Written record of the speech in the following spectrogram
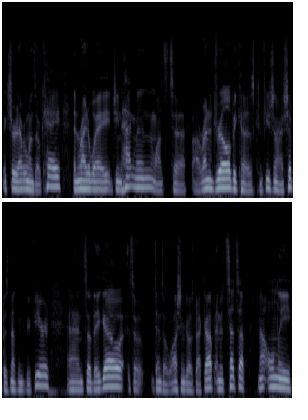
make sure everyone's okay. Then right away, Gene Hackman wants to uh, run a drill because confusion on a ship is nothing to be feared. And so they go. So Denzel Washington goes back up, and it sets up not only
